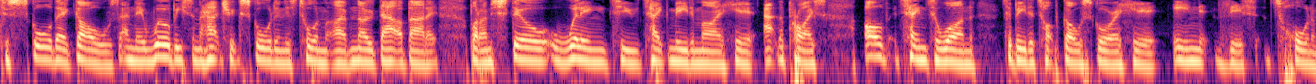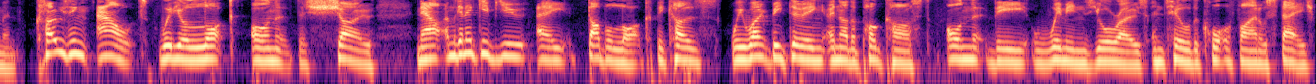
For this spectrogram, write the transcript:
to score their goals, and there will be some hat tricks scored in this tournament. I have no doubt about it, but I'm still willing to take Miedemeijer here at the price of ten to one to be the top goal scorer here in this tournament. Closing out with your lock on the show. Now, I'm going to give you a double lock because we won't be doing another podcast on the women's Euros until the quarterfinal stage.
